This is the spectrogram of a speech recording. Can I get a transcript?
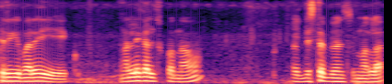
తిరిగి మరి మళ్ళీ కలుసుకుందాము. డిస్టర్బెన్స్ మళ్ళా.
